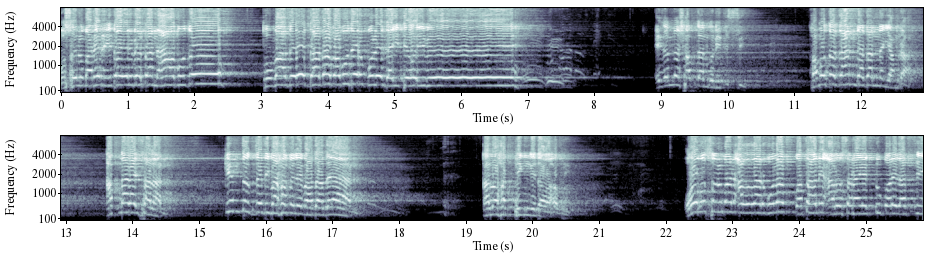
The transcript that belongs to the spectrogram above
মুসলমানের হৃদয়ের ব্যথা না বুঝো। তোমাদের দাদা বাবুদের কোলে যাইতে হইবে। এই জন্য সাবধান করে দিচ্ছি। ক্ষমতা যান বেদান নাই আমরা। আপনারাই চালান। কিন্তু যদি মাহফিলে বাধা দেন, কালো হাত ভেঙে দেওয়া হবে। ও মুসলমান, আল্লাহর গোলাপ কথা আমি আলোচনায় একটু পরে যাচ্ছি।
